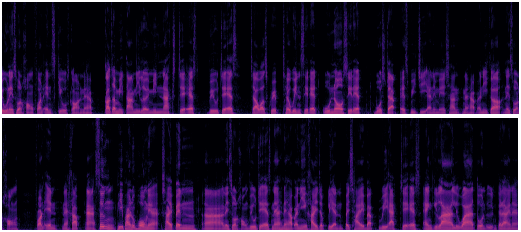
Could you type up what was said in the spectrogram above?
ดูในส่วนของ front end skills ก่อนนะครับ ก็จะมีตามนี้เลยมี Next.js Vue.js JavaScript Tailwind CSS Uno CSS Bootstrap SVG Animation นะครับ อันนี้ก็ในส่วนของ front end นะครับ อ่า ซึ่งพี่พานุพงศ์เนี่ยใช้เป็น อ่า ในส่วนของ Vue.js นะนะครับ อันนี้ใครจะเปลี่ยนไปใช้แบบ React.js Angular หรือว่าตัวอื่นก็ได้นะ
